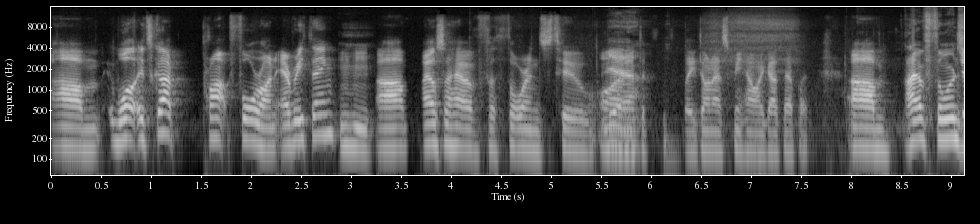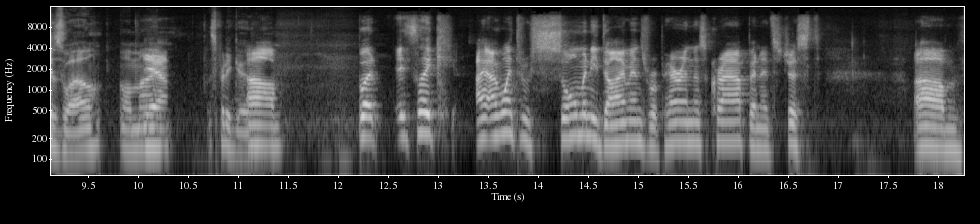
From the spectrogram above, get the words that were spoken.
Um, well, it's got prop four on everything. Mm-hmm. Um, I also have uh, thorns too on Yeah. the plate. Don't ask me how I got that, but um, I have thorns as well on mine. Yeah. It's pretty good. um, but it's like I, I went through so many diamonds repairing this crap, and it's just, um,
